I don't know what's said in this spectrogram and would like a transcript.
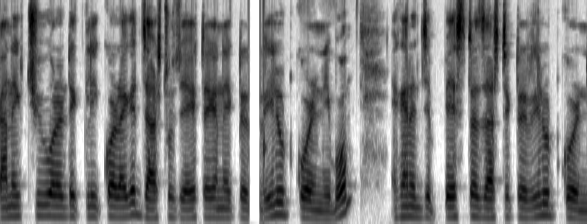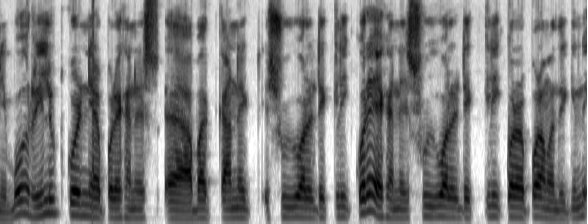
কানেক্ট সুই ওয়ালেটে ক্লিক করার আগে জাস্ট হচ্ছে এখানে একটা রিলুট করে নিব। এখানে যে পেজটা জাস্ট একটা রিলোড করে নিব। রিলোড করে নেওয়ার পর এখানে আবার কানেক্ট সুই ওয়ালেটে ক্লিক করে এখানে সুই ওয়ালেটে ক্লিক করার পর আমাদের কিন্তু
